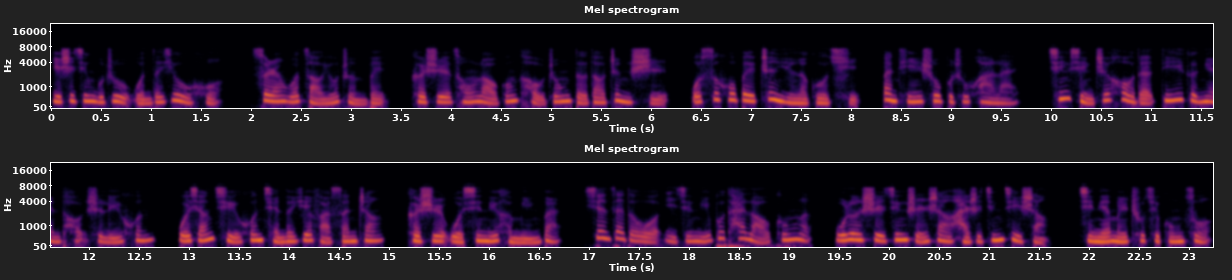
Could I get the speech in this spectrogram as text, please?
也是经不住文的诱惑。虽然我早有准备，可是从老公口中得到证实，我似乎被震晕了过去，半天说不出话来。清醒之后的第一个念头是离婚。我想起婚前的约法三章，可是我心里很明白，现在的我已经离不开老公了，无论是精神上还是经济上。几年没出去工作。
